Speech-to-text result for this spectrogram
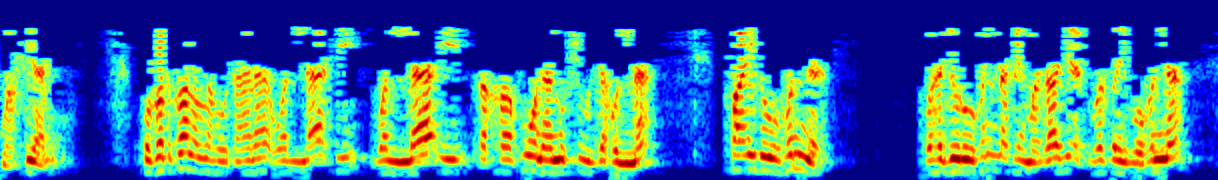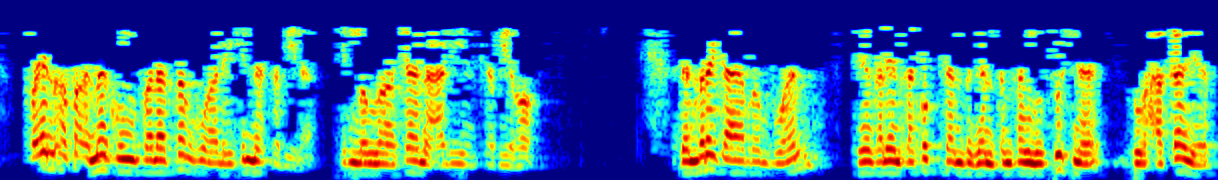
Maksiat. وقد قال الله تعالى واللاتي واللائي تخافون نشوزهن فعدوهن واهجروهن في المضاجع واضربوهن فإن أطعناكم فلا تبغوا عليهن سبيلا إن الله كان عليا كبيرا dan mereka perempuan yang kalian takutkan dengan tentang nufusnya, durhakanya,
